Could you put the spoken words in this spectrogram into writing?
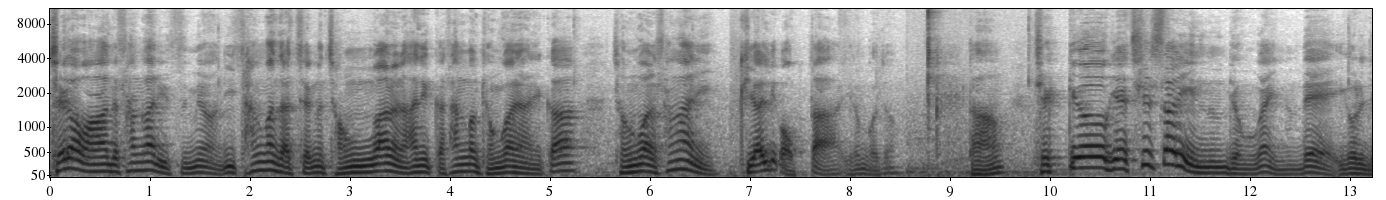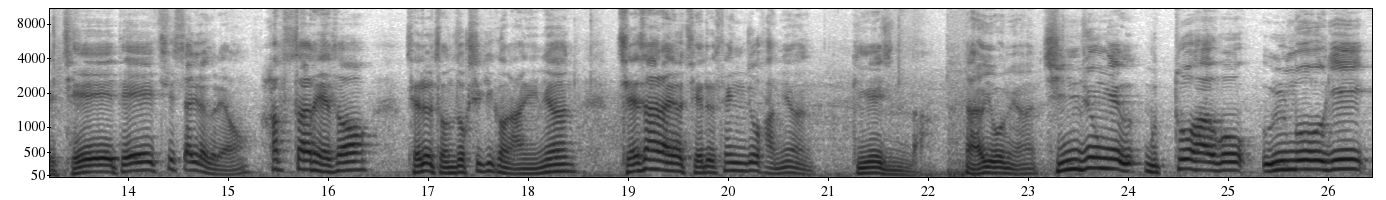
제가 왕한데 상관이 있으면 이 상관 자체는 정관을 하니까 상관 경관을 하니까 정관 상한이 귀할 리가 없다. 이런 거죠. 다음. 제격에 칠살이 있는 경우가 있는데 이거를 이제 제대 칠살이라 그래요. 합살해서 죄를 전속시키거나 아니면 제살하여 죄를 생조하면 귀해진다. 자 여기 보면 진중에 무토하고 을목이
